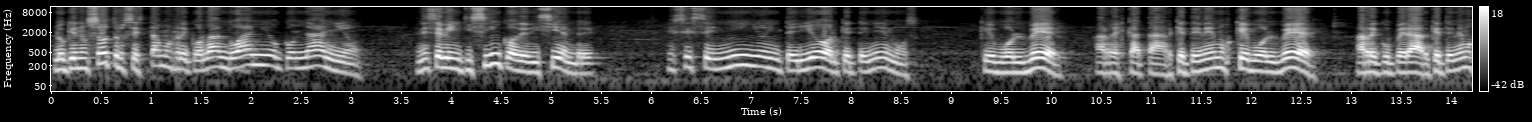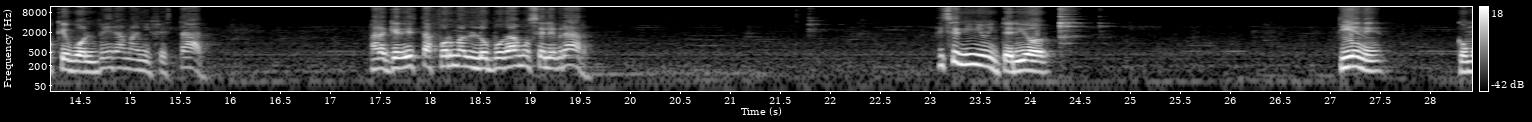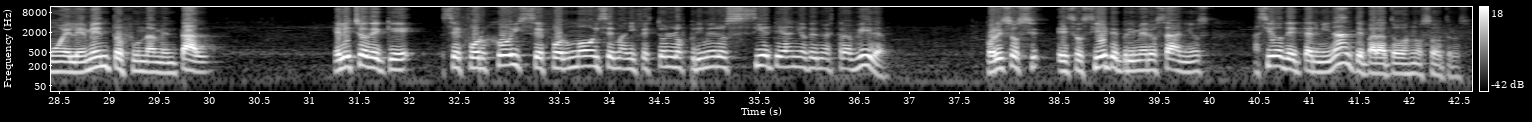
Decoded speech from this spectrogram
Lo que nosotros estamos recordando año con año en ese 25 de diciembre, es ese niño interior que tenemos que volver a rescatar, que tenemos que volver a recuperar, que tenemos que volver a manifestar, para que de esta forma lo podamos celebrar. Ese niño interior tiene como elemento fundamental el hecho de que se forjó y se formó y se manifestó en los primeros siete años de nuestra vida. Por eso esos siete primeros años ha sido determinante para todos nosotros.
